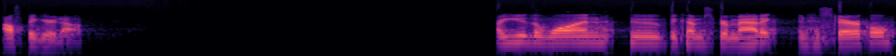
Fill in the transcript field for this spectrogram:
I'll figure it out. Are you the one who becomes dramatic and hysterical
